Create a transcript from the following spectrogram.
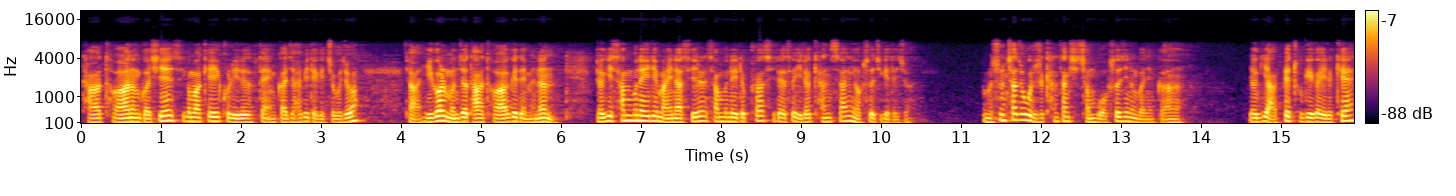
다 더하는 것이 시그마 k 이퀄 1에서부터 n까지 합이 되겠죠. 그죠? 자, 이걸 먼저 다 더하게 되면은 여기 3분의 1이 마이너스 1, 3분의 1이 플러스 1에서 이렇게 한 쌍이 없어지게 되죠. 그러면 순차적으로 이렇게 한 쌍씩 전부 없어지는 거니까 여기 앞에 두 개가 이렇게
